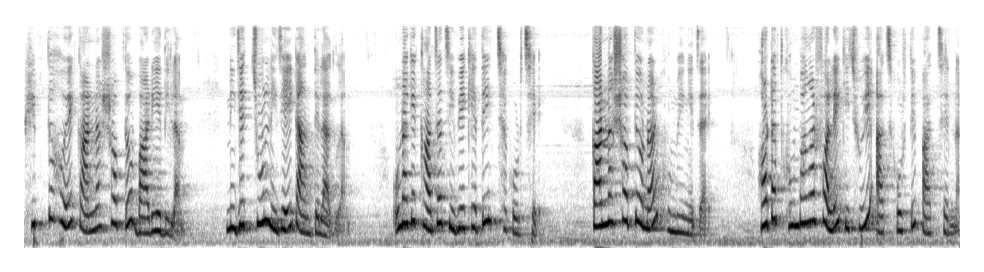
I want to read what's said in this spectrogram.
ক্ষিপ্ত হয়ে কান্নার শব্দ বাড়িয়ে দিলাম। নিজের চুল নিজেই টানতে লাগলাম। ওনাকে কাঁচা চিবিয়ে খেতে ইচ্ছা করছে। কান্নার শব্দে ওনার ঘুম ভেঙে যায়। হঠাৎ ঘুম ভাঙার ফলে কিছুই আজ করতে পারছেন না।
